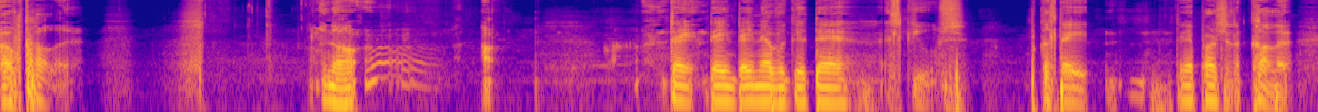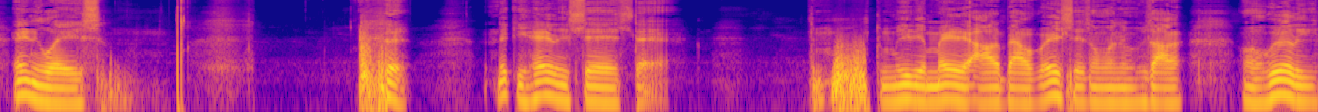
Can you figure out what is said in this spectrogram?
of color. You know, they they they never get that excuse because they they're a person of color. Anyways, Nikki Haley says that the, the media made it all about racism when it was all when really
